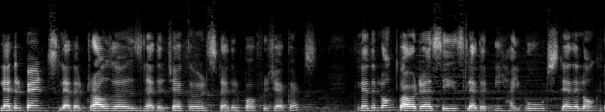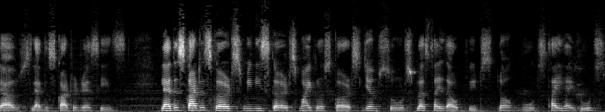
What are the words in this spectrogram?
leather pants, leather trousers, leather jackets, leather puffy jackets, leather long power dresses, leather knee-high boots, leather long gloves, leather skirted dresses, leather skirted skirts, mini skirts, micro skirts, jumpsuits, plus size outfits, long boots, thigh-high boots,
